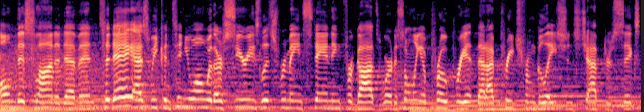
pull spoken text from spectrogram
on this line of Devon. Today, as we continue on with our series, let's remain standing for God's word. It's only appropriate that I preach from Galatians chapter 6.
